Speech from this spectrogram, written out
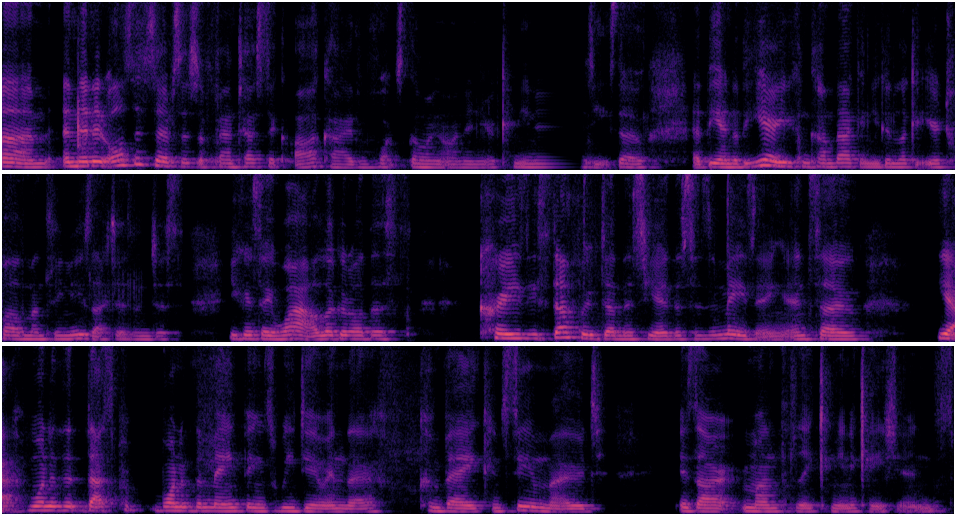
Um, and then it also serves as a fantastic archive of what's going on in your community. So at the end of the year, you can come back and you can look at your 12 monthly newsletters and just, you can say, wow, look at all this crazy stuff we've done this year. This is amazing. And so, yeah, one of the, that's one of the main things we do in the convey consume mode is our monthly communications.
